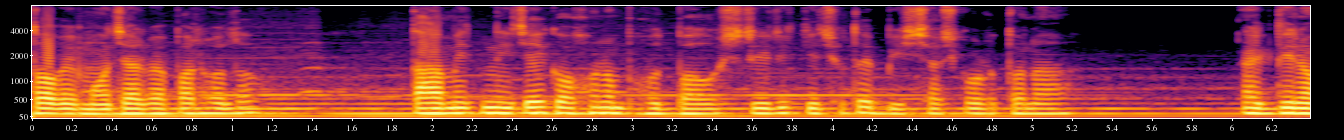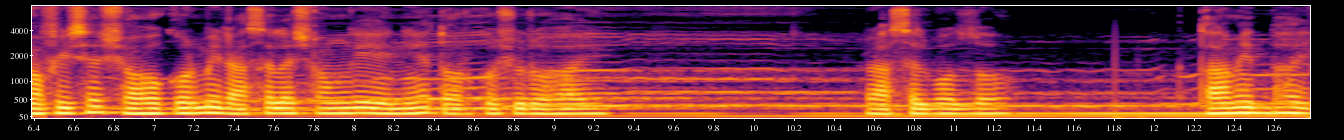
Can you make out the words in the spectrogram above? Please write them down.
তবে মজার ব্যাপার হলো তাহমিদ নিজেই কখনো ভূত বা অস্থিরই কিছুতে বিশ্বাস করতো না। একদিন অফিসের সহকর্মী রাসেলের সঙ্গে এ নিয়ে তর্ক শুরু হয়। রাসেল বলল তাহমিদ ভাই,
